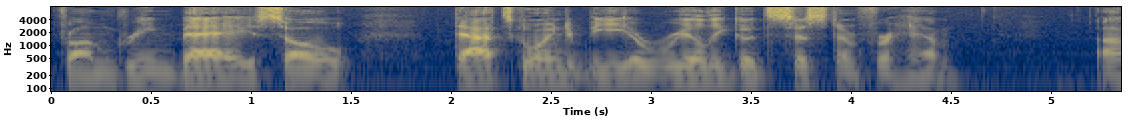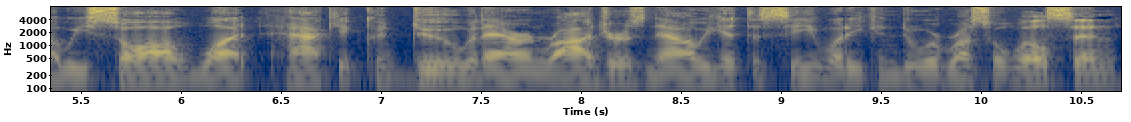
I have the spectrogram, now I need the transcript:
from Green Bay. So that's going to be a really good system for him. Uh, we saw what Hackett could do with Aaron Rodgers. Now we get to see what he can do with Russell Wilson.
